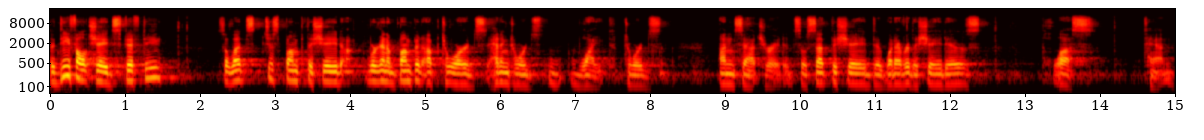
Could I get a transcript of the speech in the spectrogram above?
The default shade's 50, so let's just bump the shade. We're going to bump it up towards, heading towards white, towards unsaturated. So set the shade to whatever the shade is, plus 10.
